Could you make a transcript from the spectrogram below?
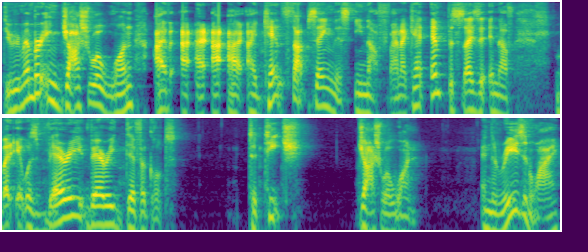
Do you remember in Joshua 1? I've, I, I, I, I can't stop saying this enough and I can't emphasize it enough, but it was very, very difficult to teach Joshua 1. And the reason why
